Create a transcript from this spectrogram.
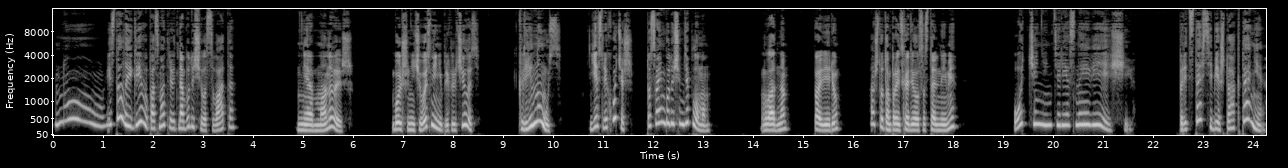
«Ну...» И стала игриво посматривать на будущего свата. «Не обманываешь? Больше ничего с ней не приключилось?» «Клянусь! Если хочешь, то своим будущим дипломом». «Ладно, поверю. А что там происходило с остальными?» «Очень интересные вещи». Представь себе, что Актания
